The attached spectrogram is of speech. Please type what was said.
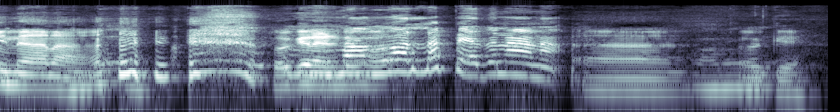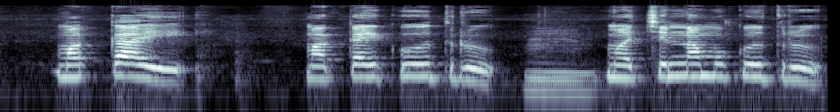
మా నాన్న. ఓకేనండి అమ్మ వల్ల పెదనాన్న. ఓకే. మక్కాయి మక్కాయి కూతురు. మా చిన్నమ్మ కూతురు.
